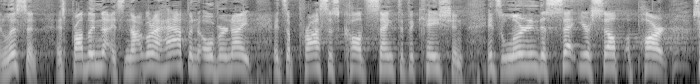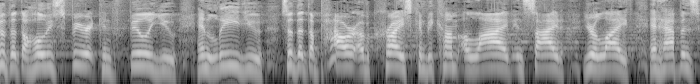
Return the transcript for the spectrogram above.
And listen, it's probably not, it's not going to happen overnight. It's a process called sanctification. It's learning to set yourself apart so that the Holy Spirit can fill you and lead you so that the power of Christ can become alive inside your life. It happens,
